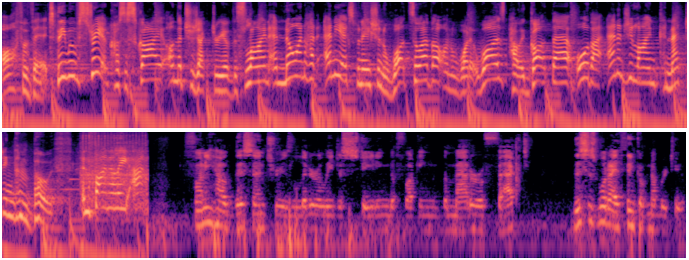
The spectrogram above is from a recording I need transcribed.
off of it. They moved straight across the sky on the trajectory of this line and no one had any explanation whatsoever on what it was, how it got there, or that energy line connecting them both. And finally, at Funny how this entry is literally just stating the fucking the matter of fact. This is what I think of number two.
